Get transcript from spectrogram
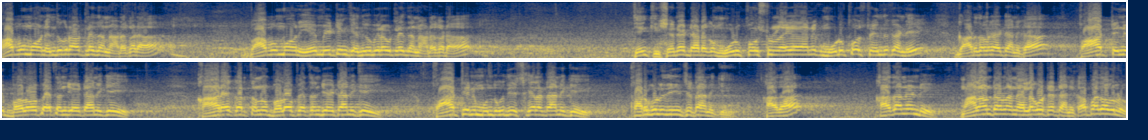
బాబు మోహన్ ఎందుకు రావట్లేదని అడగడా? బాబుమోహన్ ఏ మీటింగ్కి ఎందుకు పిలవట్లేదని అడగడా? ఏం కిషన్ రెడ్డి అడగ మూడు పోస్టులు ఉన్నాయి కదా మూడు పోస్టులు ఎందుకండి? గాడిదలు కట్టడానిక పార్టీని బలోపేతం చేయడానికి కార్యకర్తలను బలోపేతం చేయడానికి పార్టీని ముందుకు తీసుకెళ్ళడానికి పరుగులు తీయించడానికి కాదా? కాదానండి మాలాంటి వాళ్ళని ఎల్లగొట్టడానికి ఆ పదవులు?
